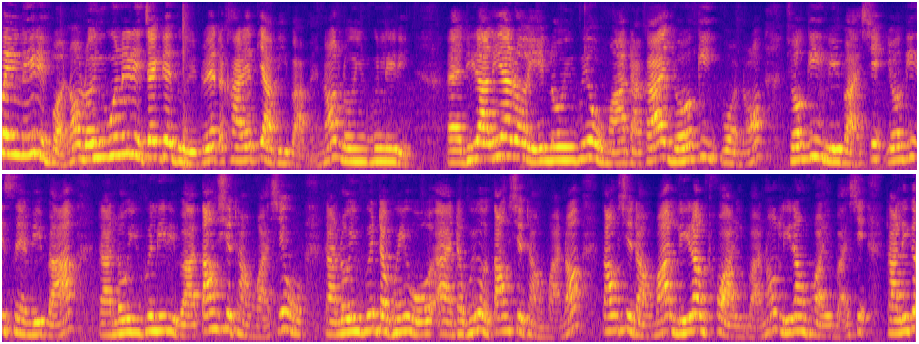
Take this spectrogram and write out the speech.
မိန်လေးတွေပေါ့နော်လုံရင်ဝင်းလေးတွေကြိုက်တဲ့သူတွေအတွက်တခါလေးပြပေးပါမယ်နော်လုံရင်ဝင်းလေးတွေ အဲဒီဒါလေးကတော့ရေလုံရင်ဝင်းဟိုမှာဒါကယောဂီပေါ့နော်ယောဂီလေးပါရှင့်ယောဂီအစင်လေးပါဒါလုံရင်ဝင်းလေးတွေပါ18000ပါရှင့်ဟိုဒါလုံရင်ဝင်းတကွင်းကိုအဲတကွင်းကို18000ပါနော်18000ပါ4000ထွားတွေပါနော်4000ထွားတွေပါရှင့်ဒါလေးက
